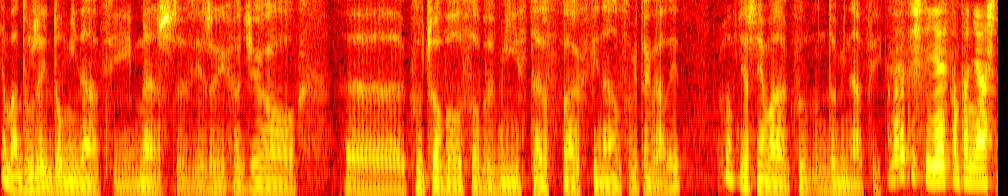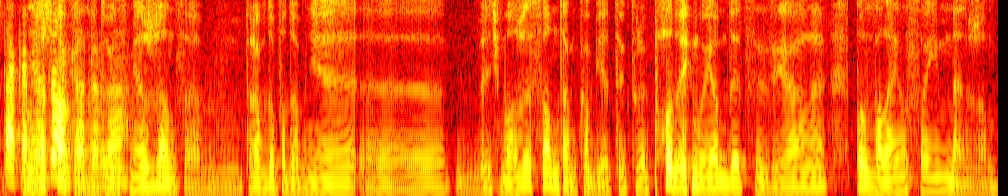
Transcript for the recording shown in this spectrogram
nie ma dużej dominacji mężczyzn. Jeżeli chodzi o kluczowe osoby w ministerstwach, finansów i tak również nie ma dominacji. A Nawet jeśli jest, to to nie aż taka Nie aż miażdżąca, taka, no, to prawda? jest miażdżąca. Prawdopodobnie e, być może są tam kobiety, które podejmują decyzje, ale pozwalają swoim mężom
